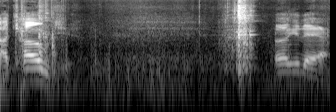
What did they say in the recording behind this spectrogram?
I told you. Look at that.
